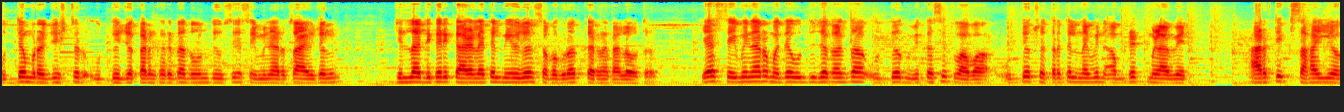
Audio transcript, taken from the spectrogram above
उद्यम रजिस्टर उद्योजकांकरिता दोन दिवसीय सेमिनारचं आयोजन जिल्हाधिकारी कार्यालयातील नियोजन सभागृहात करण्यात आलं होतं. या सेमिनारमध्ये उद्योजकांचा उद्योग विकसित व्हावा उद्योग क्षेत्रातील नवीन अपडेट मिळावेत आर्थिक सहाय्य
